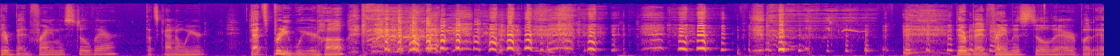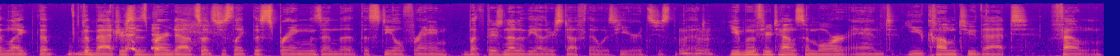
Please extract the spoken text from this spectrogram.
Their bed frame is still there. That's kind of weird. That's pretty weird, huh? their bed frame is still there, but and like the the mattress is burned out, so it's just like the springs and the the steel frame. But there's none of the other stuff that was here. It's just the bed. You move through town some more, and you come to that fountain,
